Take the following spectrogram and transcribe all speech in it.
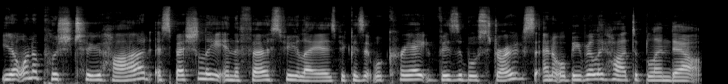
You don't want to push too hard, especially in the first few layers, because it will create visible strokes and it will be really hard to blend out.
